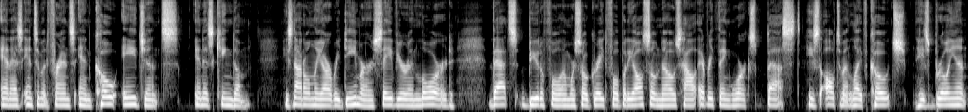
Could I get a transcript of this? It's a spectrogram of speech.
and as intimate friends and co agents in His kingdom. He's not only our Redeemer, Savior, and Lord. That's beautiful, and we're so grateful, but He also knows how everything works best. He's the ultimate life coach. He's brilliant.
